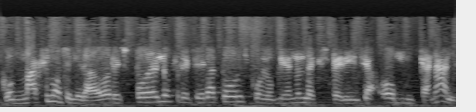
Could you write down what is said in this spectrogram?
con máximo acelerador es poderle ofrecer a todos los colombianos la experiencia omnicanal,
